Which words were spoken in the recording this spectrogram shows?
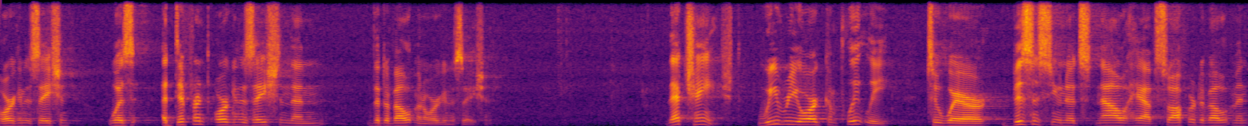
organization was a different organization than the development organization. That changed. We reorged completely to where business units now have software development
